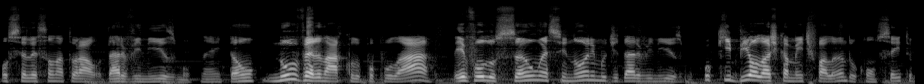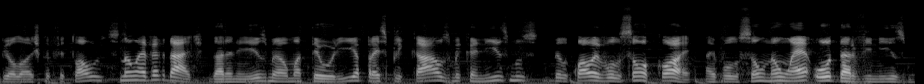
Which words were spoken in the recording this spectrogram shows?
ou seleção natural, darwinismo. Né? Então, no vernáculo popular, evolução é sinônimo de darwinismo. O que, biologicamente falando, o conceito biológico efetual, isso não é verdade. Darwinismo é uma teoria para explicar os mecanismos pelo qual a evolução ocorre. A evolução não é o darwinismo.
